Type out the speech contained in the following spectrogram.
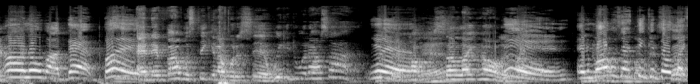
I don't know about that, but And if I was thinking, I would have said we can do it outside. Yeah. All the sunlight and all that. man. And why was I thinking though, like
